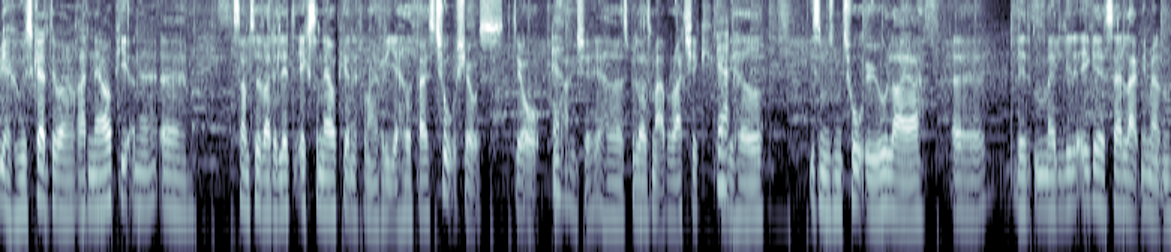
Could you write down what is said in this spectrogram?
Jeg kan huske, at det var ret nervepirrende. Øh, samtidig var det lidt ekstra nervepirrende for mig, fordi jeg havde faktisk to shows det år på ja. Orange. Jeg havde spillet også med Apparatchik, Ja. og vi havde ligesom sådan to øvelejre, øh, lidt, med lidt, ikke særlig langt imellem,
